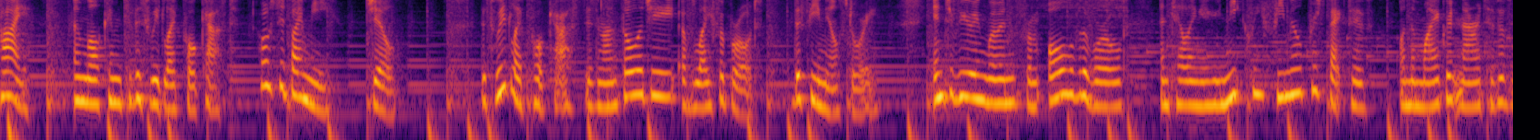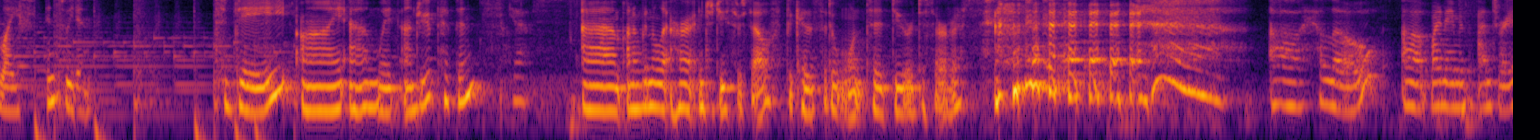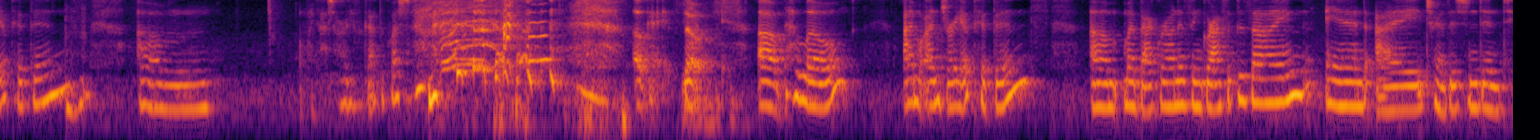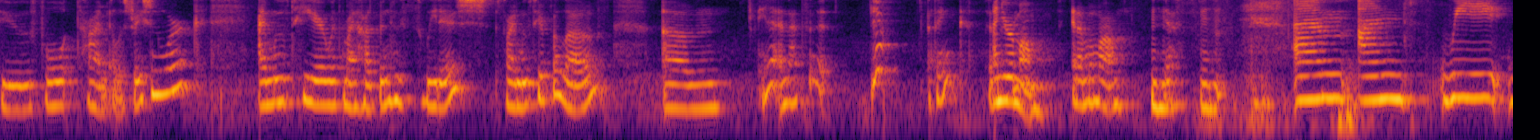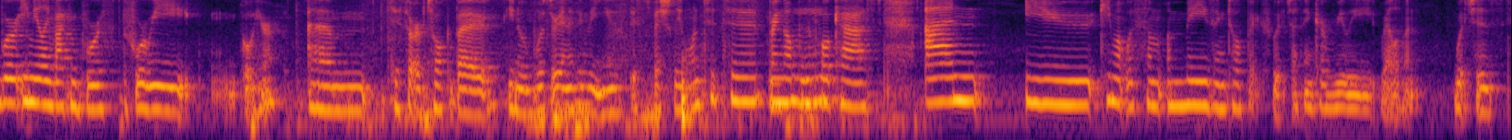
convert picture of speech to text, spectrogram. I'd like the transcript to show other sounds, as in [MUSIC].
Hi, and welcome to the Swede Life podcast, hosted by me, Jill. The Swede Life podcast is an anthology of life abroad, the female story, interviewing women from all over the world and telling a uniquely female perspective on the migrant narrative of life in Sweden. Today I am with Andrea Pippins. Yes. Um, and I'm going to let her introduce herself because I don't want to do her disservice. [LAUGHS] [LAUGHS] Uh, hello, uh, my name is Andrea Pippins. Um, oh my gosh, I already forgot the question. [LAUGHS] okay, so um, hello, I'm Andrea Pippins. Um, my background is in graphic design, and I transitioned into full time illustration work. I moved here with my husband, who's Swedish, so I moved here for love. Um, yeah, and that's it. yeah. I think. That's And you're a mom. And I'm a mom. Yes. Um, and we were emailing back and forth before we got here um, to sort of talk about, you know, was there anything that you especially wanted to bring up in the podcast? And you came up with some amazing topics, which I think are really relevant, which is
